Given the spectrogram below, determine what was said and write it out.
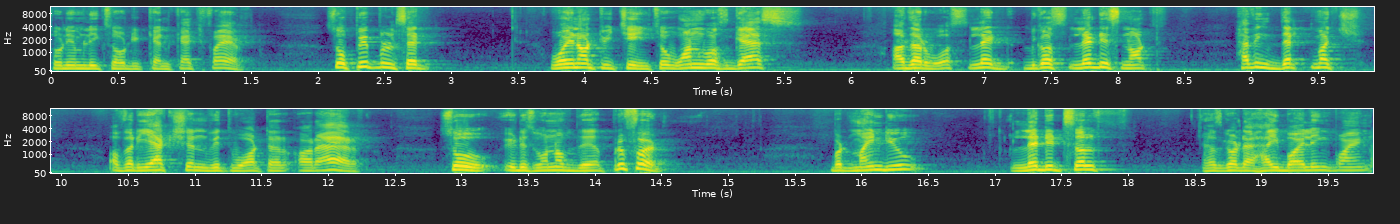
sodium leaks out it can catch fire. So people said why not we change so one was gas other was lead because lead is not having that much of a reaction with water or air. So it is one of the preferred but mind you lead itself has got a high boiling point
